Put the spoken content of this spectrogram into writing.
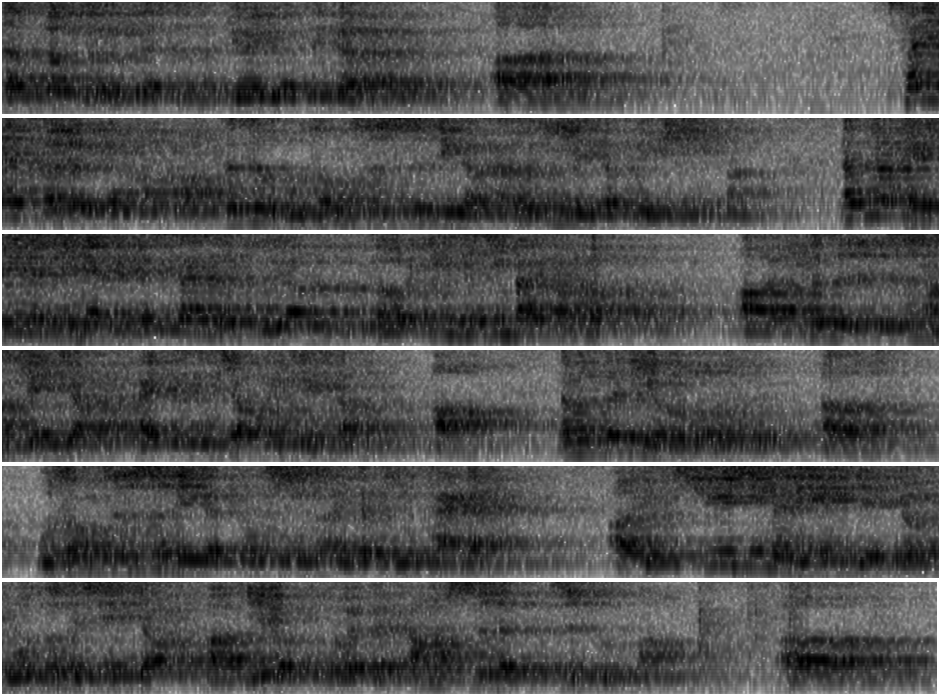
能够有一个什么？有一个这个呃，三言合流也好啊，这是五重执事的一个合一的一个培训啊。那这个培训的里面有三个主要的主轴，一个是敬拜祷告啊，一个是职场宣教，还有一个是教会建造啊。那么这里有呃。五重执事的一个中心和一个平台呢，有区域性的连接，有国度的宣教，啊，也有所谓的导师的制度啊，呃，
